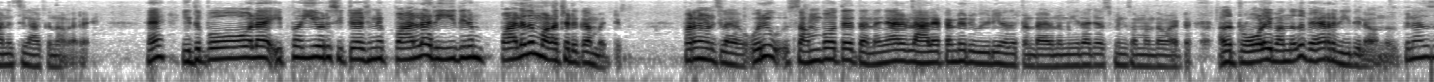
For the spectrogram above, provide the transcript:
മനസ്സിലാക്കുന്നവരെ. ഏഹ് ഇതുപോലെ ഇപ്പം ഈ ഒരു സിറ്റുവേഷനിൽ പല രീതിയിലും പലതും വളച്ചെടുക്കാൻ പറ്റും. പറഞ്ഞു മനസ്സിലായോ? ഒരു സംഭവത്തെ തന്നെ ഞാൻ ലാലേട്ടന്റെ ഒരു വീഡിയോ ചെയ്തിട്ടുണ്ടായിരുന്നു മീര ജാസ്മിൻ സംബന്ധമായിട്ട്. അത് ട്രോളി വന്നത് വേറെ രീതിയിലാണ് വന്നത്. പിന്നെ അത്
